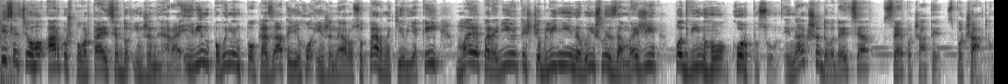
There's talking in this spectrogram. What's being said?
Після цього аркуш повертається до інженера, і він повинен показати його інженеру суперників, який має перевірити, щоб лінії не вийшли за межі подвійного корпусу. Інакше доведеться все почати спочатку.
